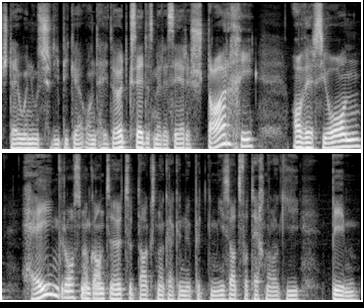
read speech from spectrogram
Stellenausschreibungen. Und haben dort gesehen, dass wir eine sehr starke Aversion haben im Großen und Ganzen heutzutage noch gegenüber dem Einsatz von Technologie beim,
